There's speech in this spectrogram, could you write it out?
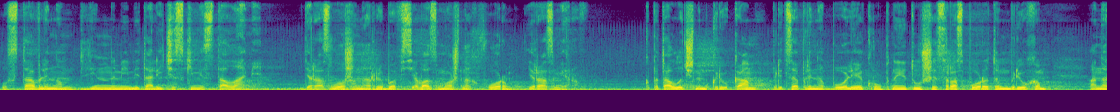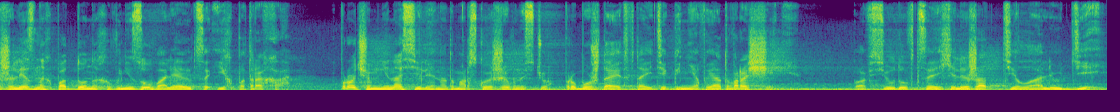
уставленном длинными металлическими столами, где разложена рыба всевозможных форм и размеров. К потолочным крюкам прицеплены более крупные туши с распоротым брюхом, а на железных поддонах внизу валяются их потроха. Впрочем, не насилие над морской живностью пробуждает в Таите гнев и отвращение. Повсюду в цехе лежат тела людей,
